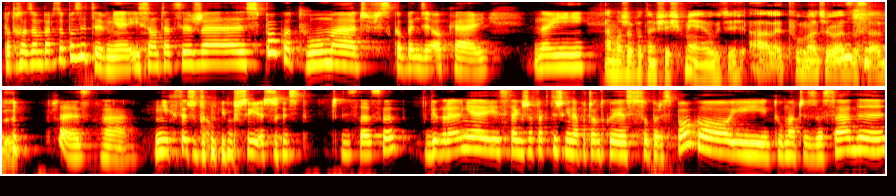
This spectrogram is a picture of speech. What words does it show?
podchodzą bardzo pozytywnie i są tacy, że spoko tłumacz, wszystko będzie okej. Okay. No i... A może potem się śmieją gdzieś, ale tłumaczyła zasady. Przestań. Nie chcesz do mnie przyjeżdżać tłumaczyć zasad? Generalnie jest tak, że faktycznie na początku jest super spoko i tłumaczy zasady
